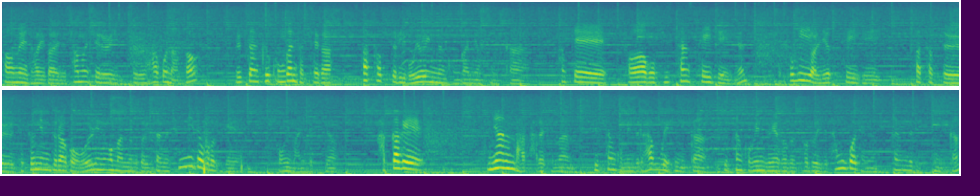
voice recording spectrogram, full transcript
처음에 저희가 이제 사무실을 입주를 하고 나서 일단 그 공간 자체가 스타트업들이 모여있는 공간이었으니까 함께 저하고 비슷한 스테이지에 있는 초기 열리어 스테이지 스타트업들 대표님들하고 어울리는 것만으로도 일단은 심리적으로 되게 도움이 많이 됐고요. 각각의 분야는 다 다르지만 비슷한 고민들을 하고 계시니까 비슷한 고민 중에서도 저도 이제 참고가 되는 사람들이 있으니까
